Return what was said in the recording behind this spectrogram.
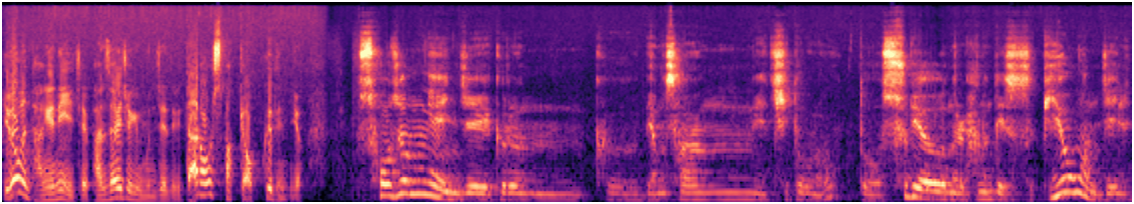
이러면 당연히 이제 반사회적인 문제들이 따라올 수밖에 없거든요. 소정의 이제 그런 그 명상의 지도 또 수련을 하는 데 있어서 비용은 이제 일-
